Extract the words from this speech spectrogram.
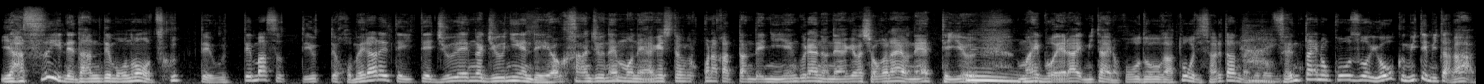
安い値段で物を作って売ってますって言って褒められていて、10円が12円でよく30年も値上げしてこなかったんで2円ぐらいの値上げはしょうがないよねっていう、うまい棒偉いみたいな報道が当時されたんだけど、全体の構図をよく見てみたら、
